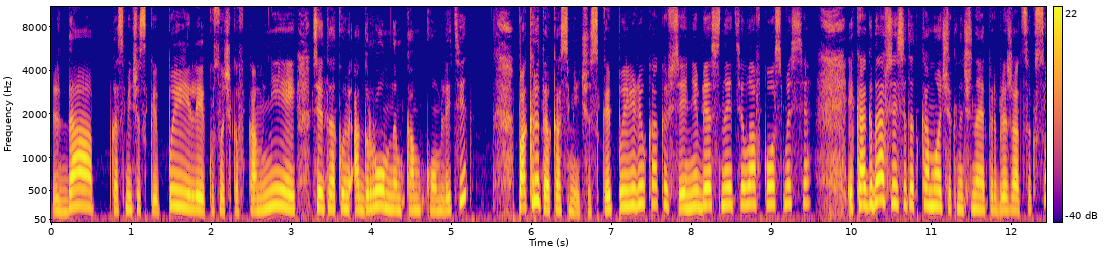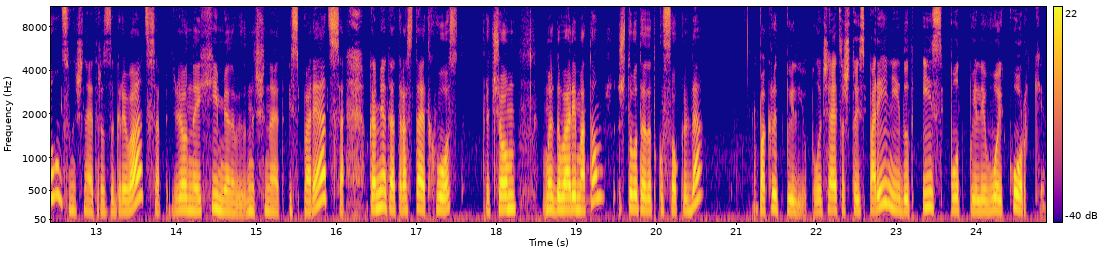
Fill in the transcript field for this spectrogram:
льда, космической пыли, кусочков камней. Все это таким огромным комком летит – покрыта космической пылью, как и все небесные тела в космосе. И когда весь этот комочек начинает приближаться к Солнцу, начинает разогреваться, определенная химия начинает испаряться, у кометы отрастает хвост, причем мы говорим о том, что вот этот кусок льда покрыт пылью. Получается, что испарения идут из-под пылевой корки.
